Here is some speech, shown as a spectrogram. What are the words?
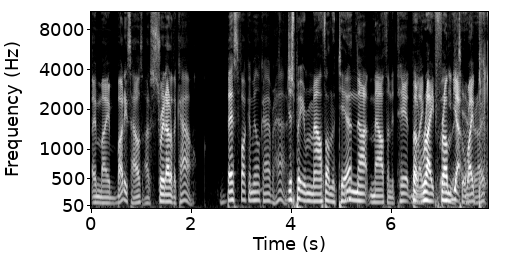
in my buddy's house, out, straight out of the cow. Best fucking milk I ever had. just put your mouth on the tip. not mouth on the tip, But like, right from the yeah, tip, right, right?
